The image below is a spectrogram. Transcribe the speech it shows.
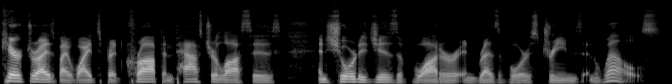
characterized by widespread crop and pasture losses and shortages of water in reservoirs, streams, and wells.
